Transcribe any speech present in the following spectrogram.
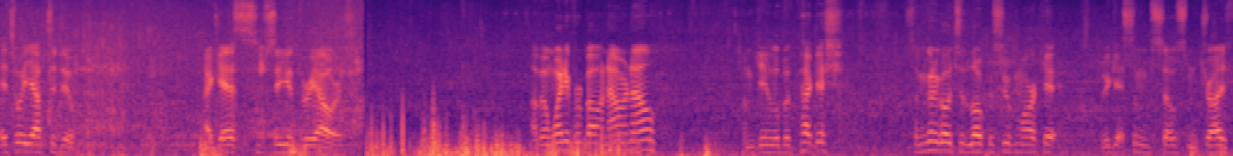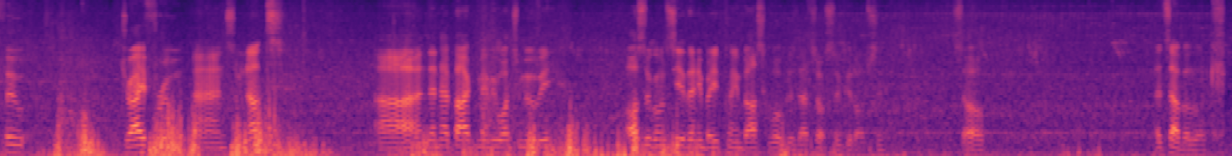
it's what you have to do. I guess see you in three hours. I've been waiting for about an hour now. I'm getting a little bit peckish. So I'm gonna go to the local supermarket to get some sell some dry fruit, dry fruit and some nuts. Uh, and then head back, maybe watch a movie. Also go and see if anybody playing basketball because that's also a good option. So let's have a look.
